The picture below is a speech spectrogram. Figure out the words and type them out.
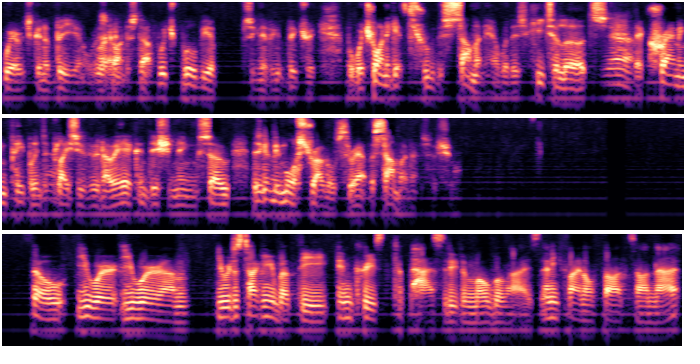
where it's going to be and all this right. kind of stuff, which will be a significant victory. But we're trying to get through the summer now, where there's heat alerts. Yeah. They're cramming people into places with no air conditioning. So there's going to be more struggles throughout the summer, that's for sure. So you were you were um, you were just talking about the increased capacity to mobilize. Any final thoughts on that?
